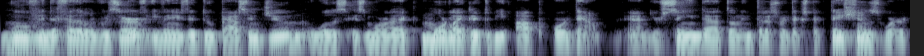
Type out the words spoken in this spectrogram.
move in the Federal Reserve, even if they do pass in June, will is more like more likely to be up or down. And you're seeing that on interest rate expectations, where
